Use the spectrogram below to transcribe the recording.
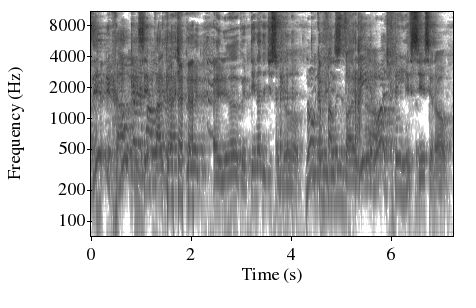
sempre falo, Nunca me sempre falo que eu acho doido. Aí, não, velho, tem nada disso não. Nunca me falou história. Sim, lógico, tem isso. Essência não.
